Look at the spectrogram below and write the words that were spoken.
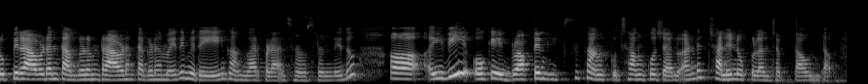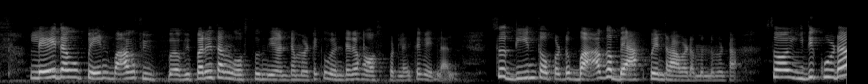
నొప్పి రావడం తగ్గడం రావడం తగ్గడం అయితే మీరు ఏం కంగారు పడాల్సిన అవసరం లేదు. ఇవి ఓకే బ్రాక్టెన్ హిక్స్ సంకో సంకోచాలు అంటే చలి నొప్పులు అని చెప్తా ఉంటాం. లేదా పెయిన్ బాగా విపరీతంగా వస్తుంది అంటే మటుకు వెంటనే హాస్పిటల్ అయితే వెళ్ళాలి. సో దీంతో పాటు బాగా బ్యాక్ పెయిన్ రావడం అన్నమాట. సో ఇది కూడా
